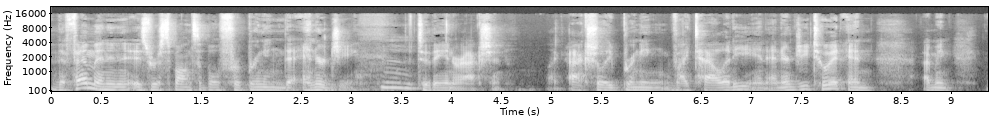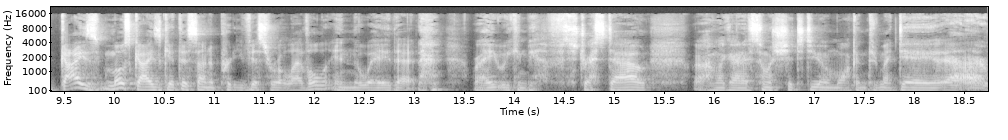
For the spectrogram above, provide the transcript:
the feminine is responsible for bringing the energy hmm. to the interaction, like actually bringing vitality and energy to it. And I mean, guys, most guys get this on a pretty visceral level in the way that, right, we can be stressed out. Oh my God, I have so much shit to do. I'm walking through my day. Ah,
